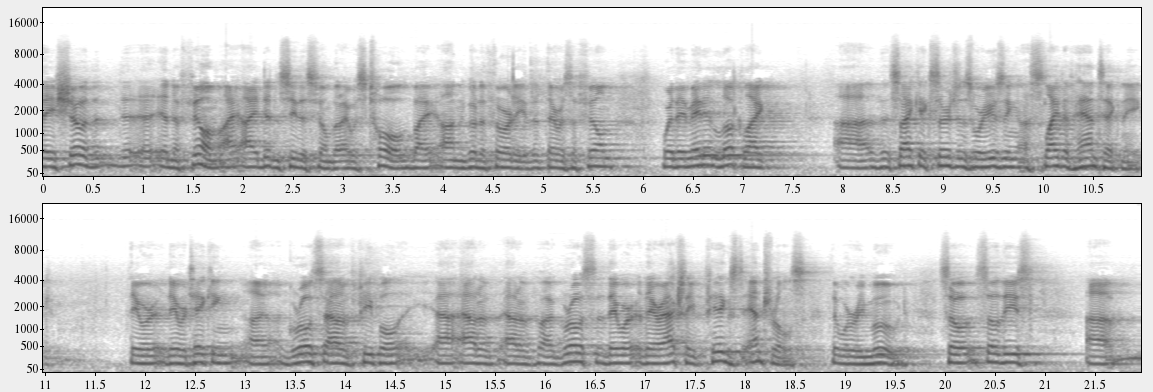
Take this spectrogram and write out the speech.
they showed in a film, I, I, didn't see this film, but I was told by, on good authority that there was a film where they made it look like uh, the psychic surgeons were using a sleight of hand technique. They were, they were taking uh, growths out of people, uh, out of, out of uh, growths. They were, they were actually pigs' entrails that were removed. So, so these, uh,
